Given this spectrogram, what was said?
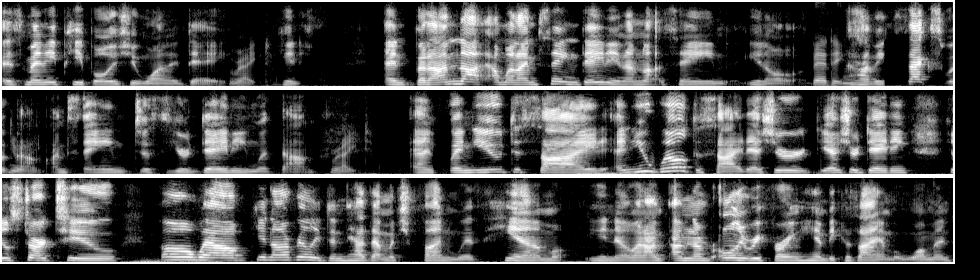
as many people as you want to date. Right. You know. And but I'm not when I'm saying dating, I'm not saying, you know, Betting. having sex with them. I'm saying just you're dating with them. Right and when you decide and you will decide as you're as you're dating you'll start to oh well you know i really didn't have that much fun with him you know and i'm, I'm only referring him because i am a woman.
